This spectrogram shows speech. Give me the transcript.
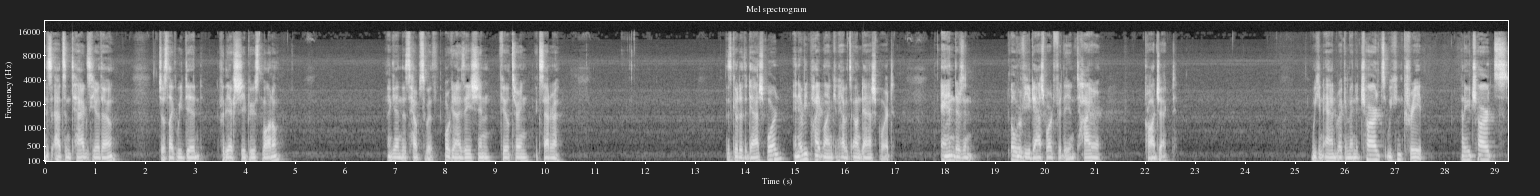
Let's add some tags here though, just like we did for the XGBoost model. Again, this helps with organization, filtering, etc. Let's go to the dashboard, and every pipeline can have its own dashboard. And there's an overview dashboard for the entire project. We can add recommended charts, we can create new charts,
